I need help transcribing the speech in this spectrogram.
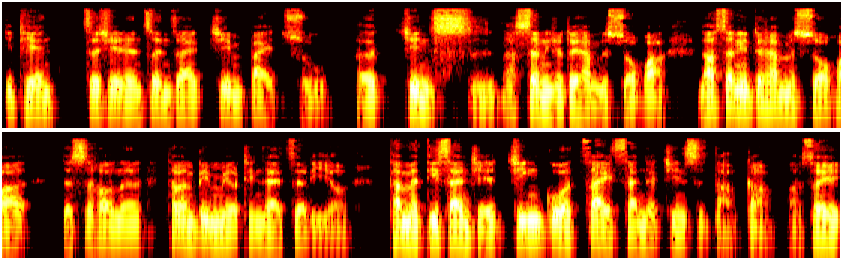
一天这些人正在敬拜主和进食，那圣灵就对他们说话。然后圣灵对他们说话的时候呢，他们并没有停在这里哦。他们第三节经过再三的进食祷告啊，所以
